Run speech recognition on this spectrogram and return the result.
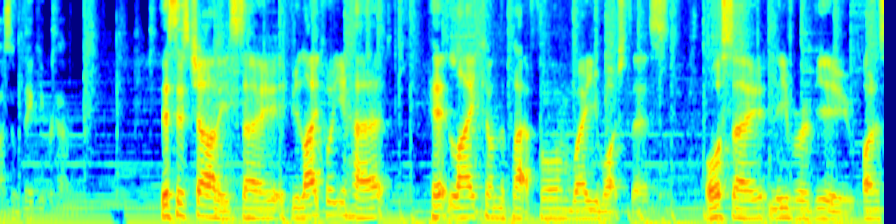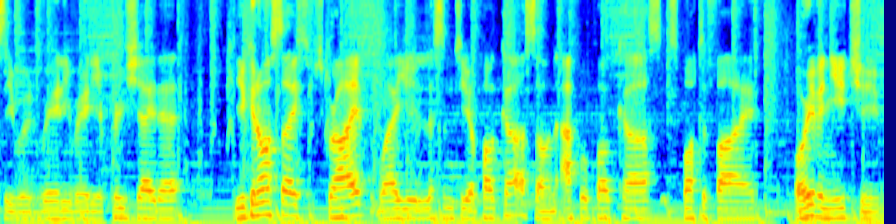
awesome. Thank you for having me. This is Charlie. So if you liked what you heard, hit like on the platform where you watch this. Also, leave a review. Honestly, we'd really, really appreciate it. You can also subscribe where you listen to your podcasts on Apple Podcasts, Spotify, or even YouTube.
